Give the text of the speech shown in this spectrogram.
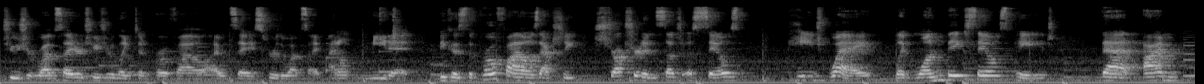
choose your website or choose your LinkedIn profile, I would say, screw the website. I don't need it because the profile is actually structured in such a sales page way, like one big sales page, that I'm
